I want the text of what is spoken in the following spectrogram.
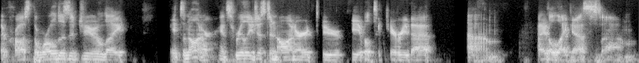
across the world as a Jew, like it's an honor. It's really just an honor to be able to carry that um, title, I guess. Um,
